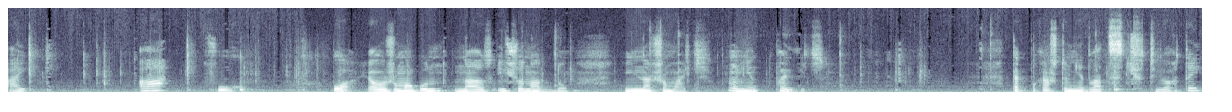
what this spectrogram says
ай, а, фух. О, я уже могу на, еще на одну не нажимать, ну, не прыгать. Так, пока что мне 24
